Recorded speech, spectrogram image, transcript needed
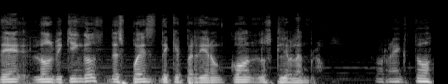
de los vikingos después de que perdieron con los Cleveland Browns. Correcto.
